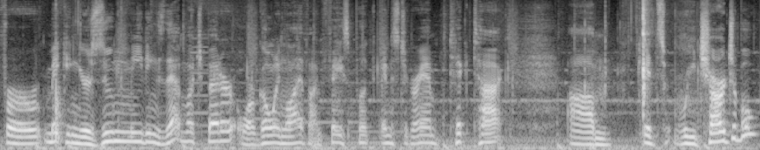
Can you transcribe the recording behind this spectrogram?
for making your Zoom meetings that much better or going live on Facebook, Instagram, TikTok. Um, it's rechargeable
